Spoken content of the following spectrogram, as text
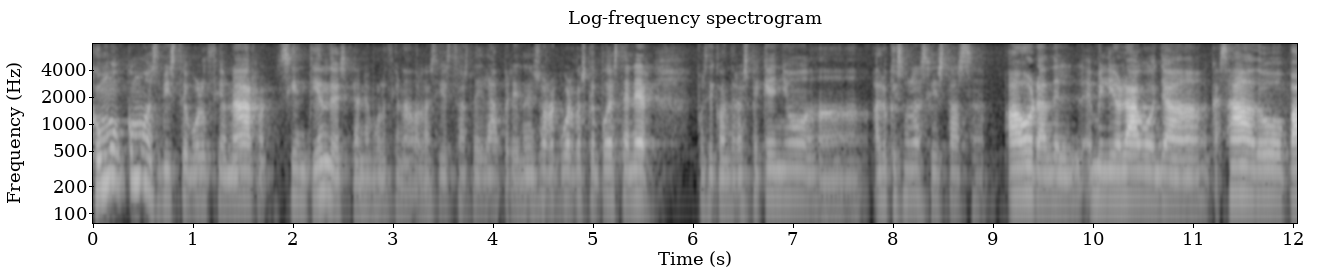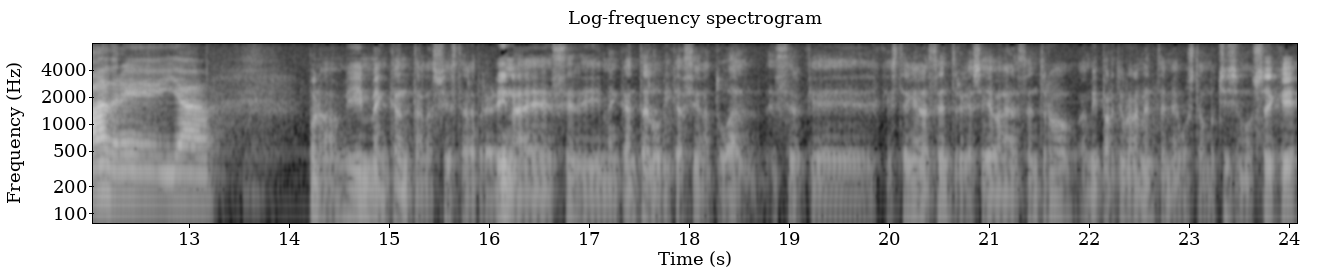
¿cómo, ¿cómo has visto evolucionar, si entiendes que han evolucionado las fiestas de la peregrina, esos recuerdos que puedes tener pues de cuando eras pequeño a, a lo que son las fiestas ahora del Emilio Lago ya casado, padre y ya... Bueno, a mí me encantan las fiestas de la peregrina, es decir, y me encanta la ubicación actual. Es decir, que, que estén en el centro y que se llevan en el centro, a mí particularmente me gusta muchísimo. Sé que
